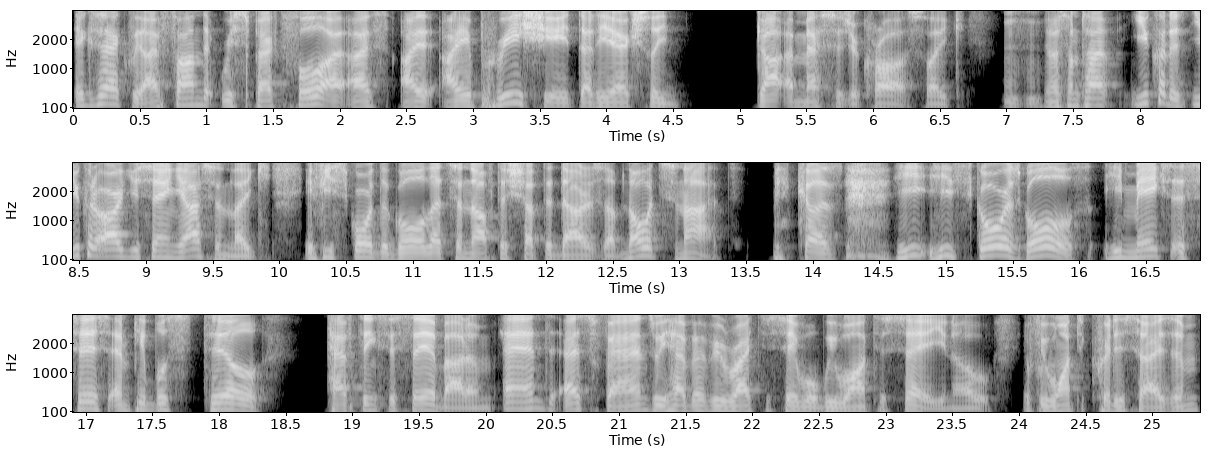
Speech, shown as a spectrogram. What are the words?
Exactly. I found it respectful. I I I, I appreciate that he actually got a message across. Like Mhm. you know, sometimes you could you could argue saying Yasin like if he scored the goal, that's enough to shut the doubters up. No, it's not because he he scores goals, he makes assists, and people still have things to say about him. And as fans, we have every right to say what we want to say. You know, if we want to criticize him,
